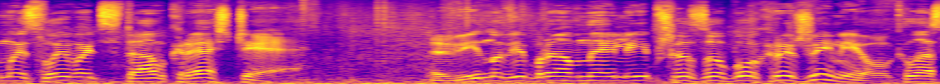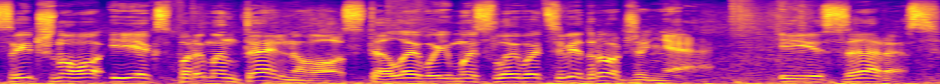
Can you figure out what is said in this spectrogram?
мисливець став краще. Він увібрав найліпше з обох режимів класичного і експериментального сталевий мисливець відродження. І зараз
